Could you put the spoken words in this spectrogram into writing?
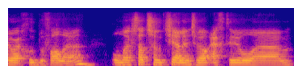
heel erg goed bevallen. Ondanks dat zo'n challenge wel echt heel. Um,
